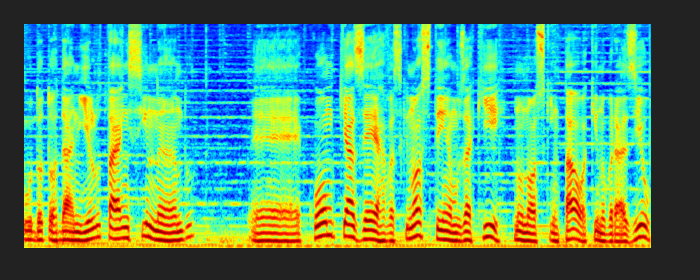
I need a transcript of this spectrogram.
O Dr. Danilo está ensinando é, como que as ervas que nós temos aqui no nosso quintal, aqui no Brasil,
